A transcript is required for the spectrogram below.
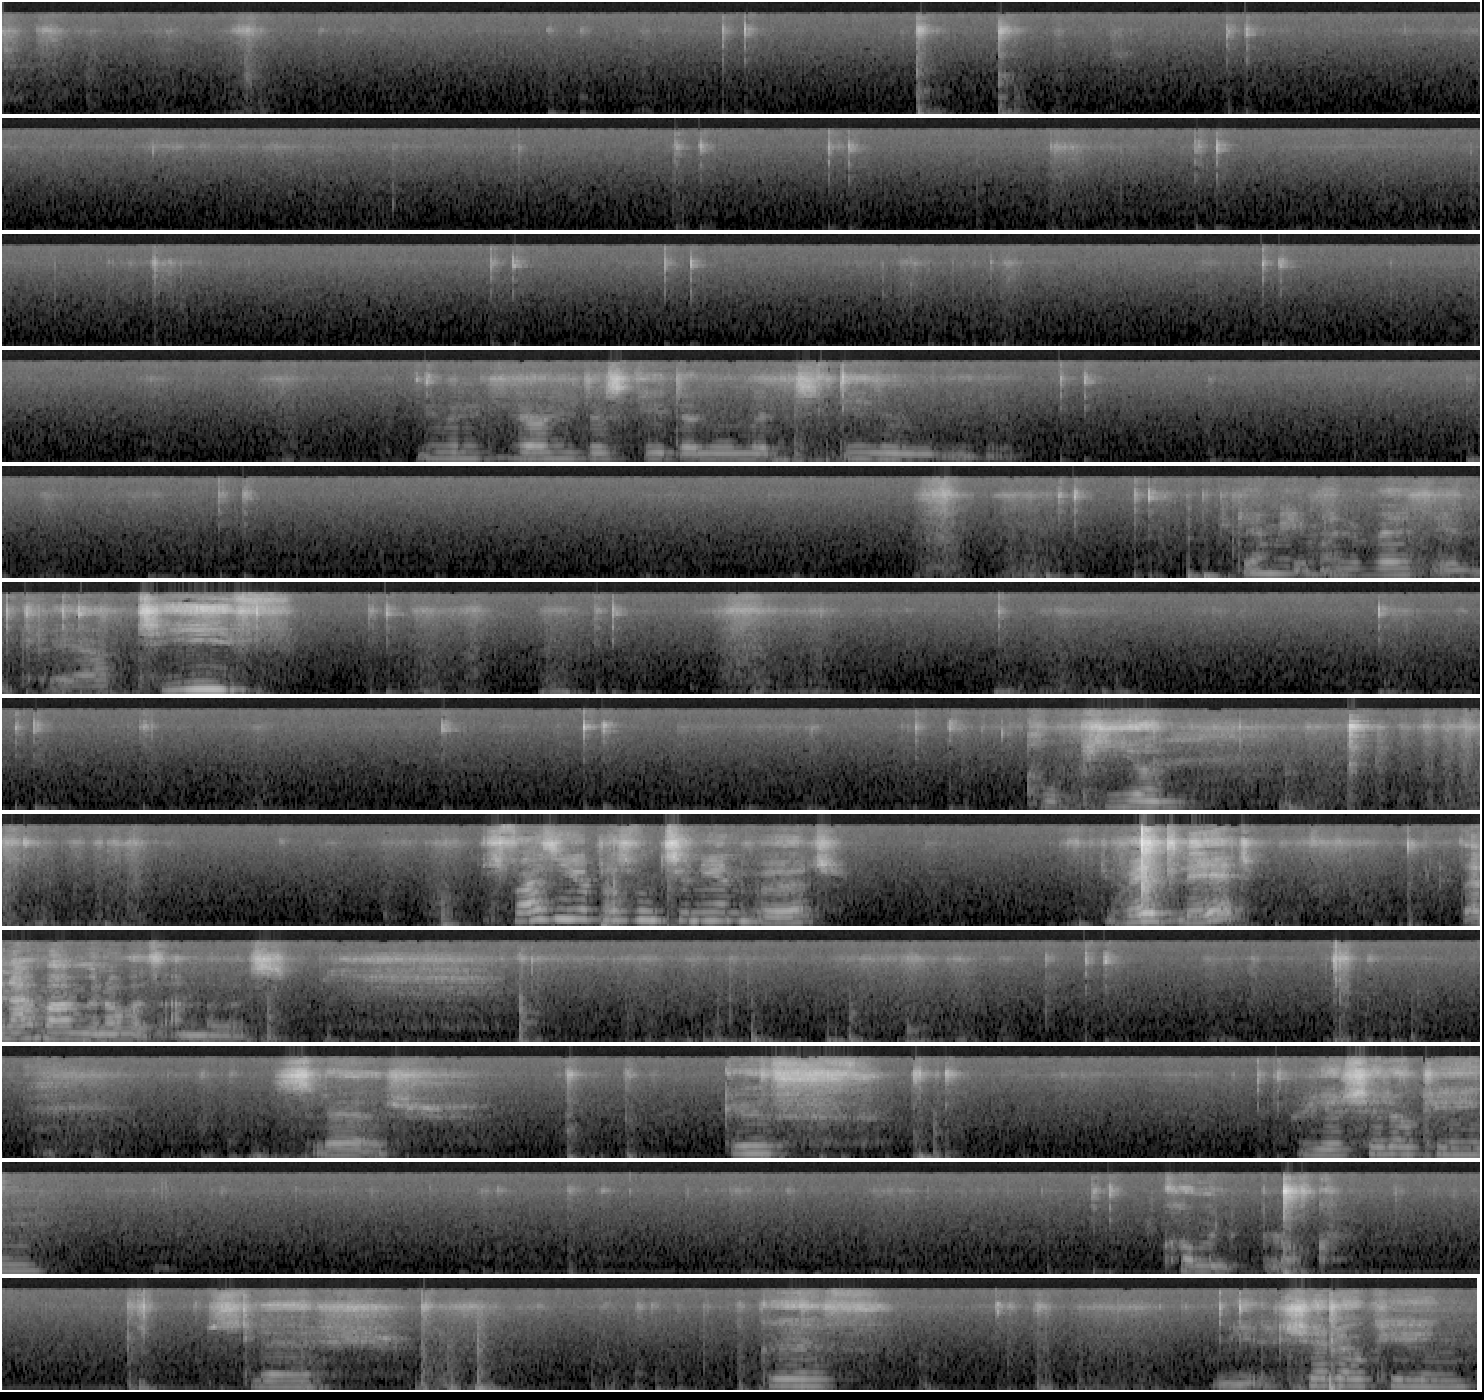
Wenn ich glaube, das geht dann nur mit diesem Video. Stellen wir ihm eine Welt in kreativ. Kopieren. Ich weiß nicht, ob das funktionieren wird. Die Welt lädt. Danach machen wir noch was anderes. Slash. GIF. Real Shadow King. Comment Block. Slash. GIF. Real Shadow King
